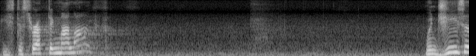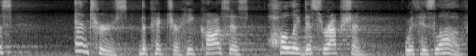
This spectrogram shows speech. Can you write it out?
He's disrupting my life. When Jesus enters the picture, he causes holy disruption with his love.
